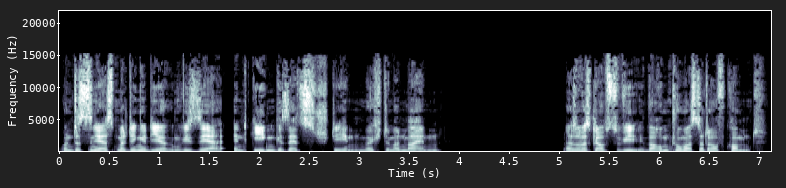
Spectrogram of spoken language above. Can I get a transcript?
Und das sind ja erstmal Dinge, die ja irgendwie sehr entgegengesetzt stehen, möchte man meinen. Also was glaubst du, wie, warum Thomas da drauf kommt?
